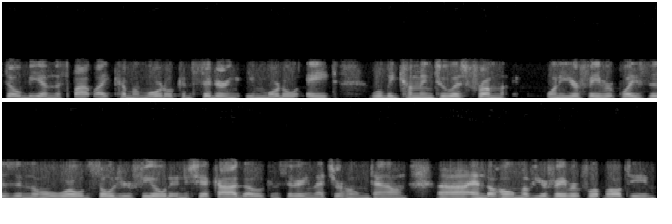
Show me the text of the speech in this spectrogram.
still be in the spotlight come Immortal, considering Immortal 8 will be coming to us from one of your favorite places in the whole world, Soldier Field in Chicago, considering that's your hometown uh, and the home of your favorite football team.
